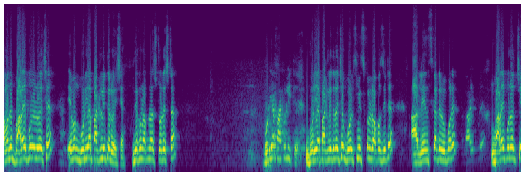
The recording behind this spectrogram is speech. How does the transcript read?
আমাদের বারাইপুরে রয়েছে এবং গড়িয়া পাটলিতে রয়েছে। দেখুন আপনার স্টোরেজটা পাটুলিতে? গড়িয়া পাটলিতে রয়েছে গোল্ডস্মিথ স্কুলের অপোজিটে আর লেন্স কাটের উপরে। বারাইপুর? হচ্ছে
